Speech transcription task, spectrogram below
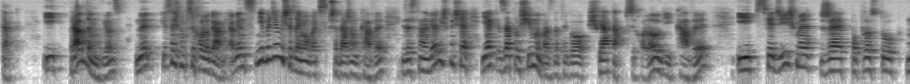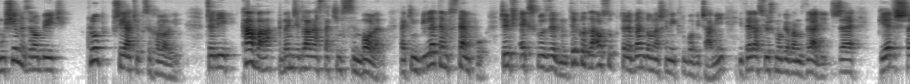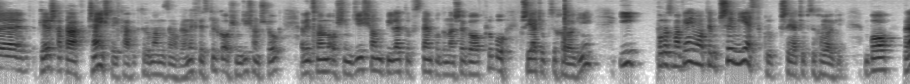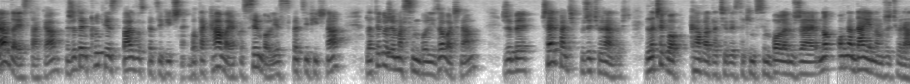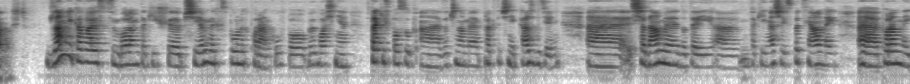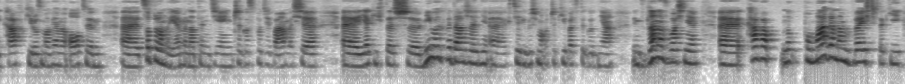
Tak. I prawdę mówiąc, my jesteśmy psychologami, a więc nie będziemy się zajmować sprzedażą kawy i zastanawialiśmy się, jak zaprosimy Was do tego świata psychologii, kawy i stwierdziliśmy, że po prostu musimy zrobić klub przyjaciół psychologii. Czyli kawa będzie dla nas takim symbolem, takim biletem wstępu, czymś ekskluzywnym, tylko dla osób, które będą naszymi klubowiczami. I teraz już mogę Wam zdradzić, że Pierwsze, pierwsza ta część tej kawy, którą mamy zamówionych, to jest tylko 80 sztuk, a więc mamy 80 biletów wstępu do naszego klubu Przyjaciół Psychologii i porozmawiajmy o tym, czym jest klub Przyjaciół Psychologii. Bo prawda jest taka, że ten klub jest bardzo specyficzny, bo ta kawa jako symbol jest specyficzna, dlatego że ma symbolizować nam, żeby czerpać w życiu radość. Dlaczego kawa dla Ciebie jest takim symbolem, że no, ona daje nam w życiu radość? Dla mnie kawa jest symbolem takich e, przyjemnych, wspólnych poranków, bo my właśnie w taki sposób e, zaczynamy praktycznie każdy dzień. E, siadamy do tej e, takiej naszej specjalnej porannej kawki, rozmawiamy o tym, co planujemy na ten dzień, czego spodziewamy się, jakich też miłych wydarzeń chcielibyśmy oczekiwać tego dnia. Więc dla nas właśnie kawa no, pomaga nam wejść w taki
